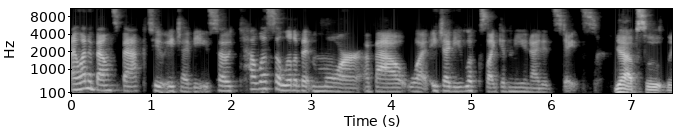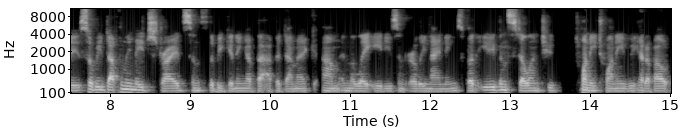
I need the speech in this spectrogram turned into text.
I want to bounce back to HIV. So tell us a little bit more about what HIV looks like in the United States. Yeah, absolutely. So we definitely made strides since the beginning of the epidemic um, in the late 80s and early 90s. But even still in 2020, we had about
